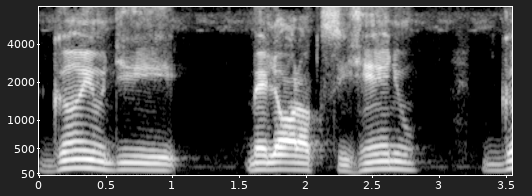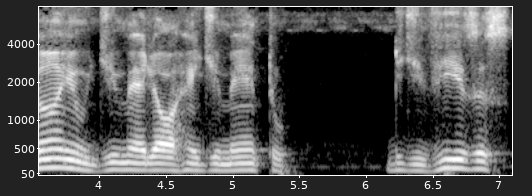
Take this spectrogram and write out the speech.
Ganho de melhor oxigênio, ganho de melhor rendimento de divisas,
